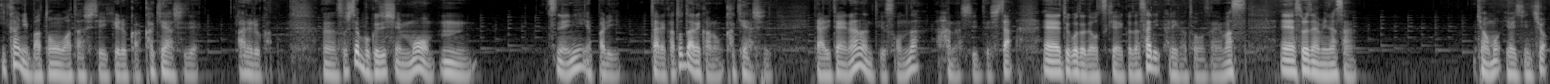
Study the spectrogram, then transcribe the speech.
いかにバトンを渡していけるか架け橋であれるか、うん、そして僕自身も、うん、常にやっぱり誰かと誰かの架け橋でありたいななんていうそんな話でした。えー、ということでお付き合いくださりありがとうございます。えー、それでは皆さん今日も良い一日を。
